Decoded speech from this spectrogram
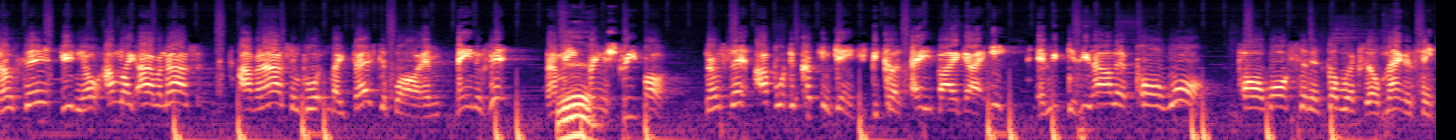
Know what I'm saying? You know, I'm like Ivan Eisen. Ivan Eisen brought like basketball and main event. You know what I mean, Yeah. bring the street ball. Know what I'm saying? I brought the cooking games because everybody got to eat. And if you holler at Paul Wall, Paul Wall said in Double XL magazine,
